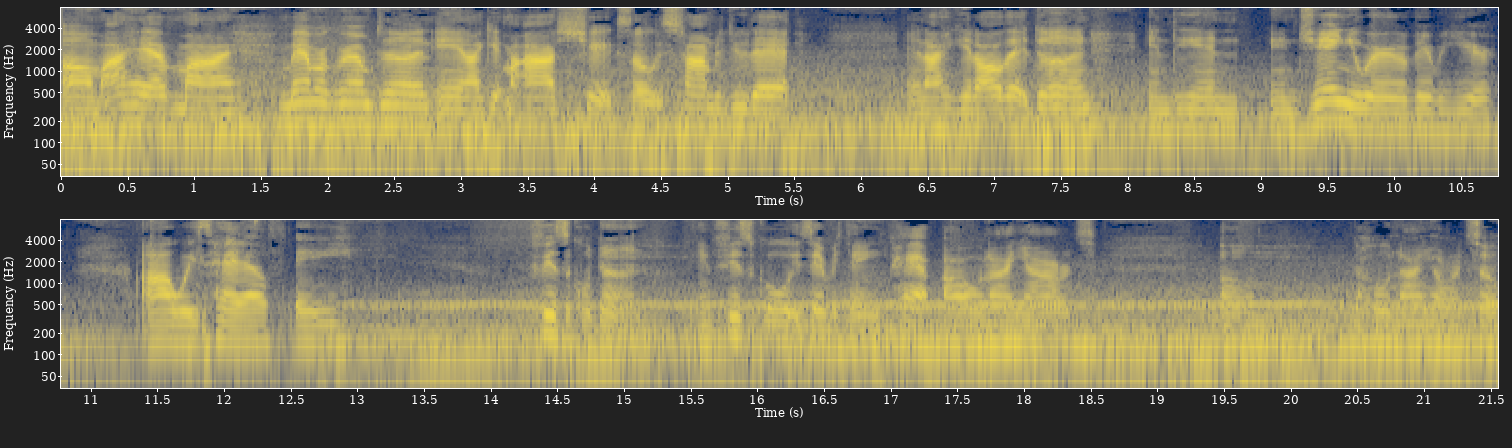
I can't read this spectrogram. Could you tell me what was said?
um, I have my mammogram done and I get my eyes checked. So it's time to do that. And I get all that done and then in January of every year I always have a physical done. And physical is everything. Pap all nine yards. Um the whole nine yards. So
